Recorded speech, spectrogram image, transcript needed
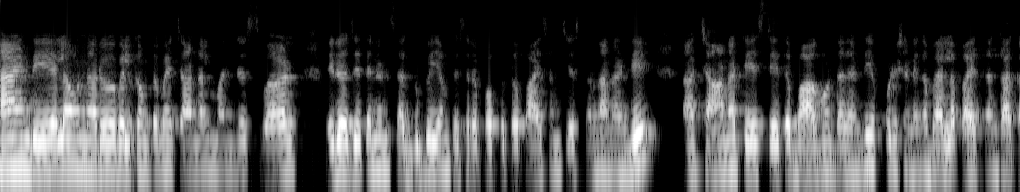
హాయ్ అండి ఎలా ఉన్నారు? Welcome to my channel Manju's world. ఈరోజు అయితే నేను సగ్గుబియ్యం పెసరపప్పుతో పాయసం చేస్తున్నానండి. చాలా టేస్ట్ అయితే బాగుంటుందండి. ఎప్పుడు శనగబెల్ల పాయసం కాక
